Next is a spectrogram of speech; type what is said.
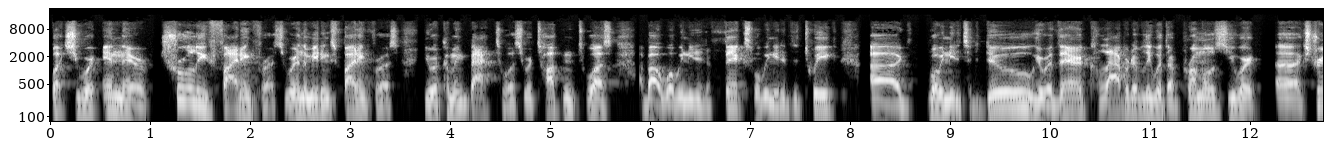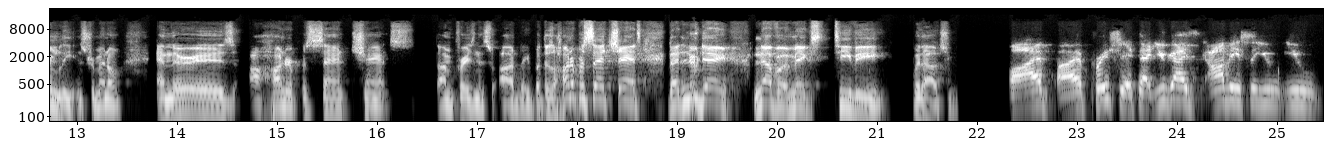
but you were in there truly fighting for us. You were in the meetings fighting for us. You were coming back to us. You were talking to us about what we needed to fix, what we needed to tweak, uh, what we needed to do. You were there collaboratively with our promos. You were uh, extremely instrumental. And there is a hundred percent chance. I'm phrasing this oddly, but there's a hundred percent chance that New Day never makes TV without you. Well, I I appreciate that. You guys obviously you you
